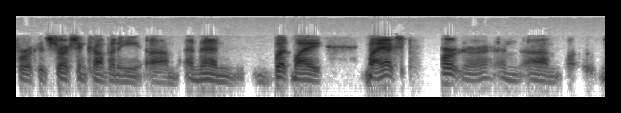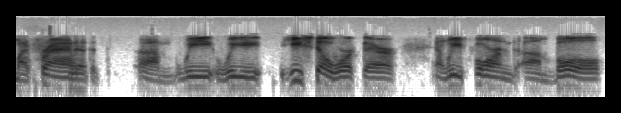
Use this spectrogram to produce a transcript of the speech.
for a construction company, um, and then, but my my ex partner and um, my friend at the, um, we we he still worked there, and we formed um, Bull,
